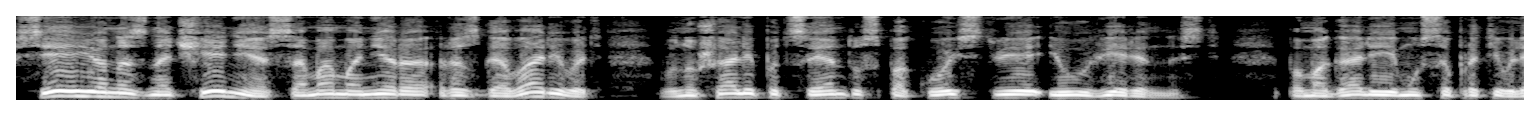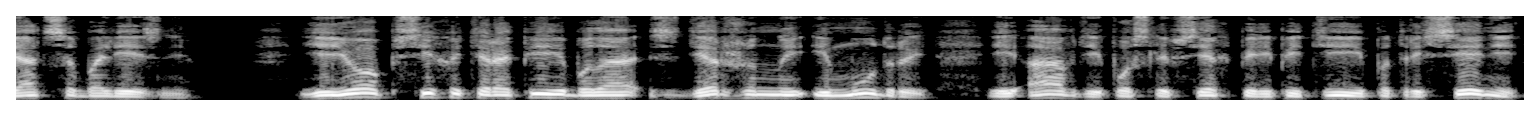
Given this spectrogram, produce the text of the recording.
Все ее назначения, сама манера разговаривать внушали пациенту спокойствие и уверенность, помогали ему сопротивляться болезни. Ее психотерапия была сдержанной и мудрой, и Авдий после всех перипетий и потрясений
